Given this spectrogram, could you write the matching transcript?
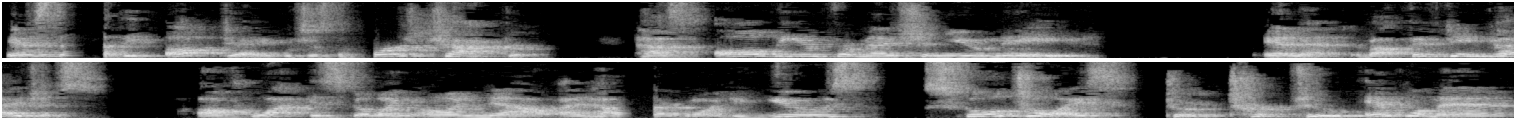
is that the update, which is the first chapter, has all the information you need in it, about 15 pages of what is going on now and how they're going to use school choice to, to, to implement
